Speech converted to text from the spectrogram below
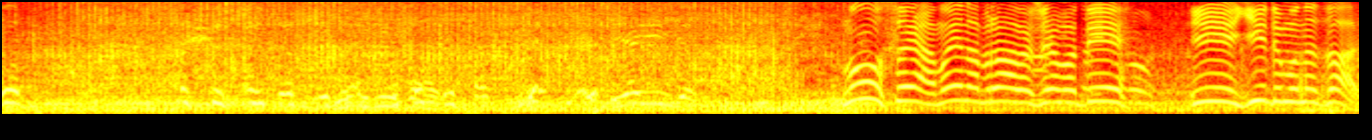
Оп! Я видел. Ну все, ми набрали вже води і їдемо назад.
